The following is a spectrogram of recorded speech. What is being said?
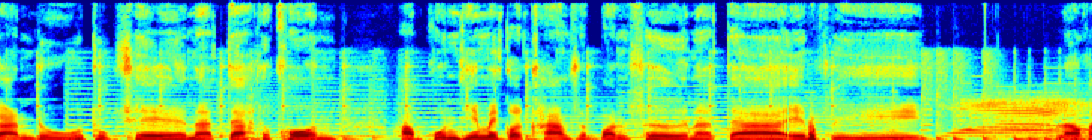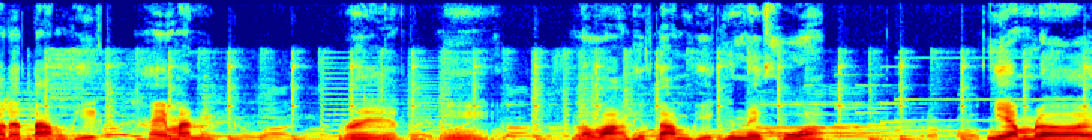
การดูทุกแชร์นะจ๊ะทุกคน ขอบคุณที่ไม่กดข้ามสปอนเซอร์นะจ๊ะ FC เราก็จะตำพริกให้มันแรกนี่ระหว่างที่ตำพริกอยู่ในครัว เยี่ยมเลย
